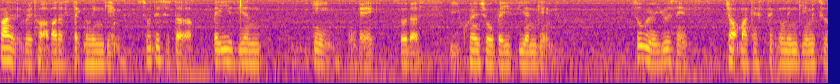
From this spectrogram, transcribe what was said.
finally we talk about the signaling game. So this is the bayesian game okay? So the sequential bayesian games. So we will use using job market signaling game to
